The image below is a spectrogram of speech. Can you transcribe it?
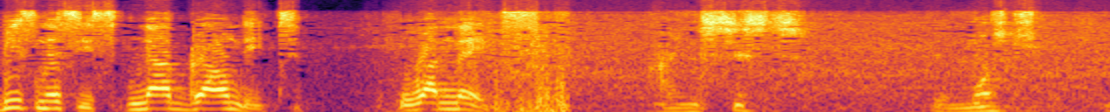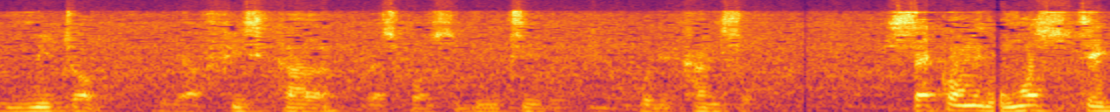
businesses now grounded. One next. I insist they must meet up their fiscal responsibility with the council. Secondly, they must take,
